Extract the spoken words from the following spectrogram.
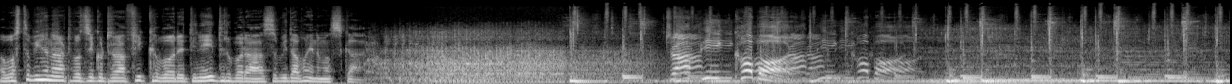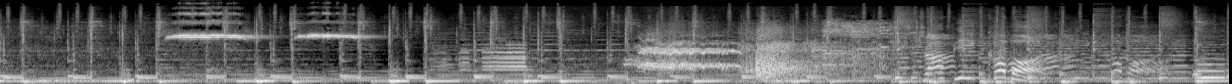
अवस्था बिहान आठ बजेको ट्राफिक खबर यति नै। ध्रुवराज विदा भए नमस्कार। ट्राफिक खबर। ट्राफिक खबर। मनोरञ्जनका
